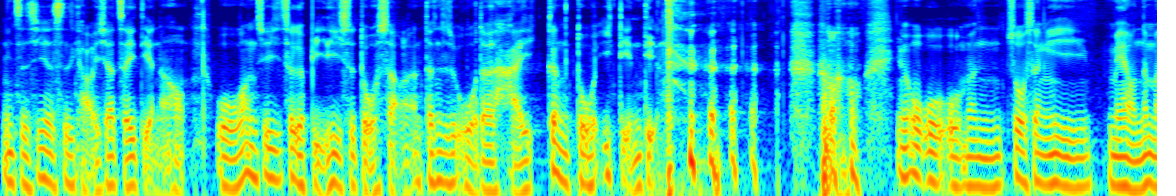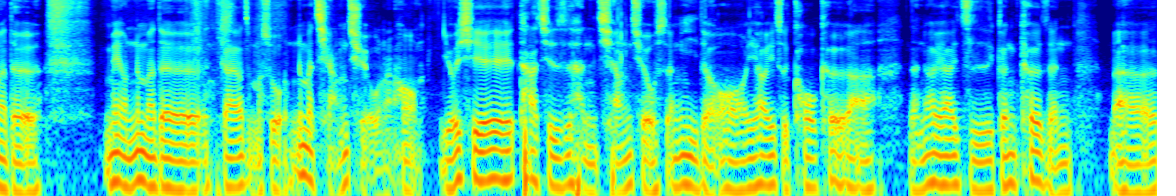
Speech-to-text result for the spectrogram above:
你仔细的思考一下这一点，然后我忘记这个比例是多少了，但是我的还更多一点点，因为我我们做生意没有那么的。没有那么的该要怎么说，那么强求，了哈有一些他其实是很强求生意的哦，要一直扣客啊，然后要一直跟客人呃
